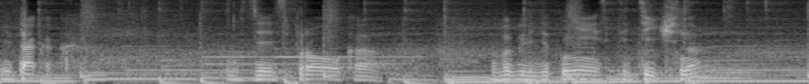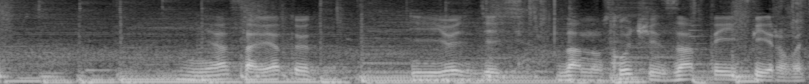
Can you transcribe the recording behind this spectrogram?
И так как здесь проволока выглядит неэстетично, я советую ее здесь в данном случае затейпировать.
